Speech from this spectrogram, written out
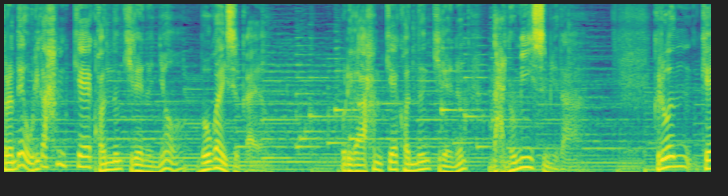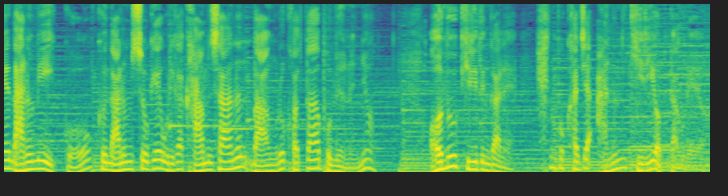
그런데 우리가 함께 걷는 길에는요 뭐가 있을까요? 우리가 함께 걷는 길에는 나눔이 있습니다. 그런 게 나눔이 있고 그 나눔 속에 우리가 감사하는 마음으로 걷다 보면은요 어느 길이든 간에 행복하지 않은 길이 없다고 그래요.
